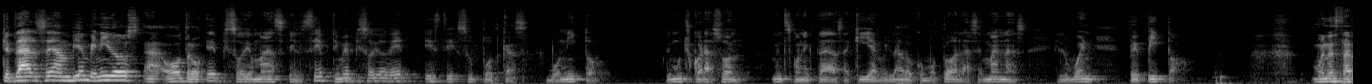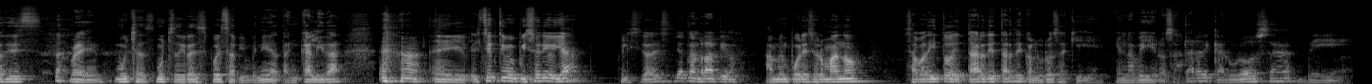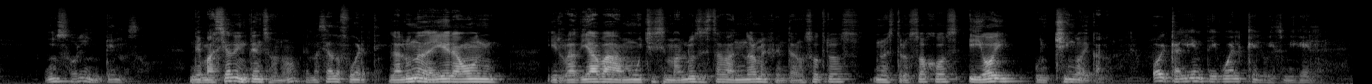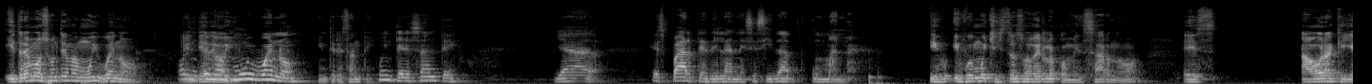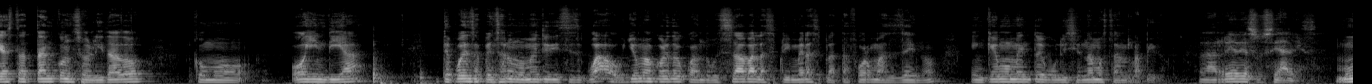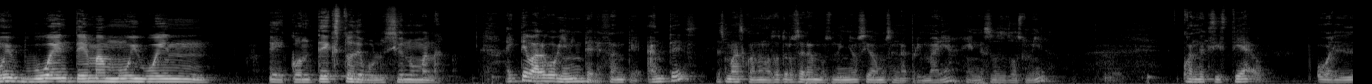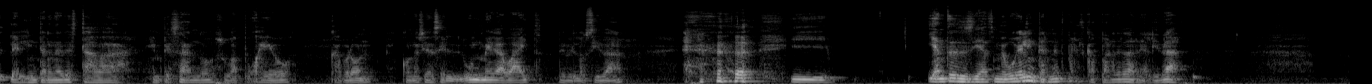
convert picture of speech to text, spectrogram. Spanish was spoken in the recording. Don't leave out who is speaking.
Speaker 1: ¿Qué tal? Sean bienvenidos a otro episodio más, el séptimo episodio de este subpodcast bonito, de mucho corazón, mentes conectadas aquí a mi lado como todas las semanas, el buen Pepito.
Speaker 2: Buenas tardes, Brian. Muchas, muchas gracias por esa bienvenida tan cálida. Eh, el séptimo episodio ya. Felicidades.
Speaker 1: Ya tan rápido.
Speaker 2: Amén por eso, hermano. Sabadito de tarde, tarde calurosa aquí en la Bella Rosa.
Speaker 1: Tarde calurosa de un sol intenso,
Speaker 2: Demasiado intenso, ¿no?
Speaker 1: demasiado fuerte.
Speaker 2: La luna de ayer aún irradiaba muchísima luz, estaba enorme frente a nosotros, nuestros ojos, y hoy un chingo de calor.
Speaker 1: Hoy caliente igual que Luis Miguel.
Speaker 2: Y traemos un tema muy bueno
Speaker 1: Hoy
Speaker 2: el
Speaker 1: un
Speaker 2: día
Speaker 1: tema
Speaker 2: de hoy.
Speaker 1: muy bueno,
Speaker 2: Interesante.
Speaker 1: muy interesante. Ya es parte de la necesidad humana.
Speaker 2: Y, y fue muy chistoso verlo comenzar, ¿no? Es ahora que ya está tan consolidado como hoy en día, te puedes a pensar un momento y dices, wow, yo me acuerdo cuando usaba las primeras plataformas de, ¿no? ¿En qué momento evolucionamos tan rápido?
Speaker 1: Las redes sociales.
Speaker 2: Muy buen tema, muy buen eh, contexto de evolución humana.
Speaker 1: Ahí te va algo bien interesante. Antes, es más, cuando nosotros éramos niños íbamos en la primaria, en esos 2000, cuando existía o el, el internet estaba empezando su apogeo, cabrón, conocías el 1 megabyte de velocidad. y, y antes decías, me voy al internet para escapar de la realidad.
